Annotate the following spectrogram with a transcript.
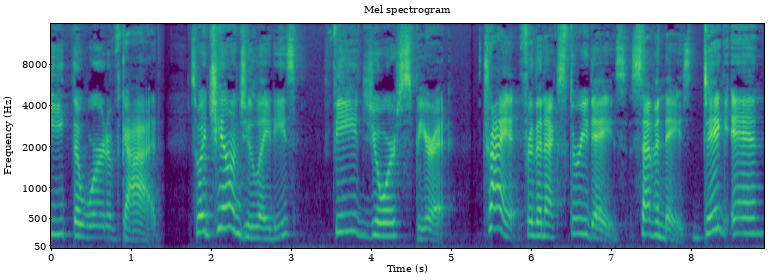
eat the Word of God. So I challenge you, ladies, feed your spirit. Try it for the next three days, seven days. Dig in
